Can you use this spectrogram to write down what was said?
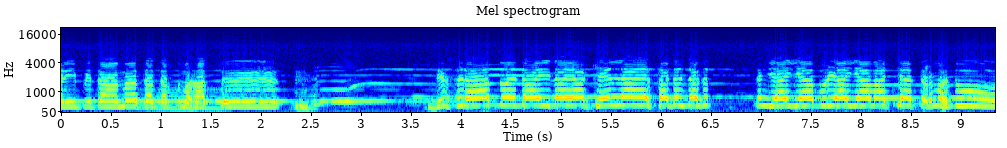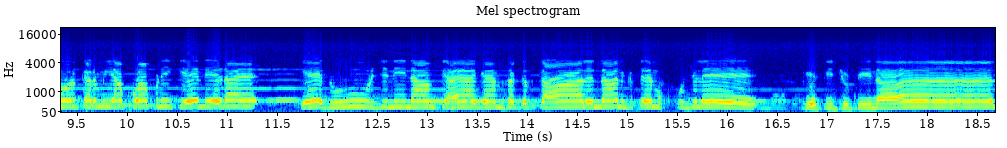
ਪ੍ਰਾਣੀ ਪਿਤਾ ਮਾਤਾ ਤਤ ਮਹਤ। ਦਿਵਸ ਰਾਤ ਦੋਇ ਦਾਈ ਦਾਇਆ ਖੇਲਾ ਸਗਲ ਜਗਤ ਚੰਗਿਆਈਆਂ ਬੁਰੀਆਈਆਂ ਵਾਚਾ ਧਰਮ ਦੂਰ। ਕਰਮੀ ਆਪੋ ਆਪਣੀ ਕੇ ਨੇੜਾ ਹੈ ਕੇ ਦੂਰ। ਜਿਨੀ ਨਾਮ ਤੇ ਆਇਆ ਗੈਮ ਸਕਤ ਕਾਲ, ਨਾਨਕ ਤੇ ਮੁਖ ਉਜਲੇ। ਕੀਤੀ ਛੁੱਟੀ ਨਾਲ।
